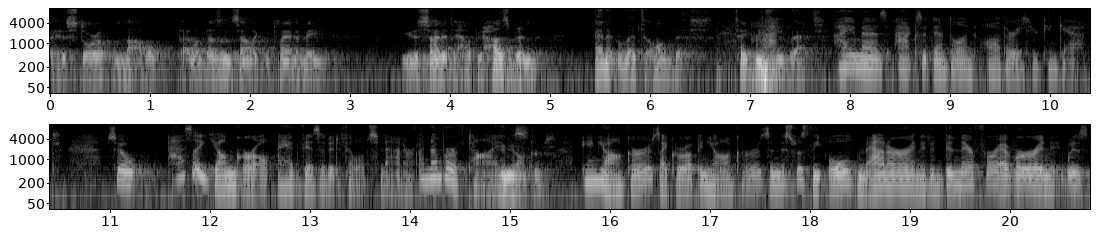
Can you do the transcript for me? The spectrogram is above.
a historical novel. That don't, doesn't sound like the plan to me. You decided to help your husband, and it led to all this. Take me through that. I am as accidental an author as you can get. So, as a young girl, I had visited Philipse Manor a number of times. In Yonkers. In Yonkers. I grew up in Yonkers, and this was the old manor, and it had been there forever, and it was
